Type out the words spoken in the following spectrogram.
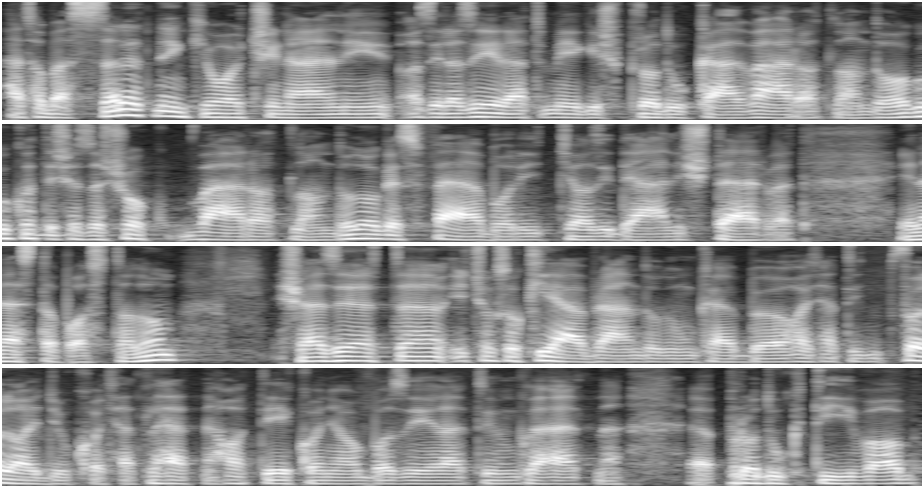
hát ha bár szeretnénk jól csinálni, azért az élet mégis produkál váratlan dolgokat, és ez a sok váratlan dolog, ez felborítja az ideális tervet. Én ezt tapasztalom, és ezért eh, így sokszor kiábrándulunk ebből, hogy hát így föladjuk, hogy hát lehetne hatékonyabb az életünk, lehetne eh, produktívabb,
